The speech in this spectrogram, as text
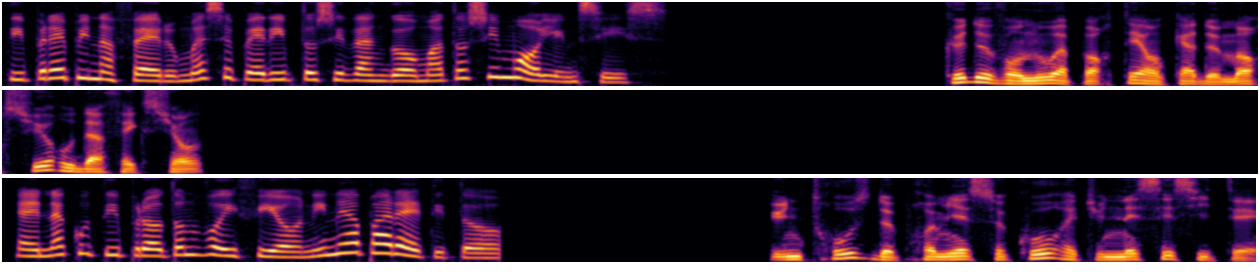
Τι πρέπει να φέρουμε σε περίπτωση δαγκώματος ή μόλυνσης? Que devons-nous apporter en cas de morsure ou d'infection Ένα κουτί πρώτων βοηθειών είναι απαραίτητο. Une trousse de premiers secours est une nécessité.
